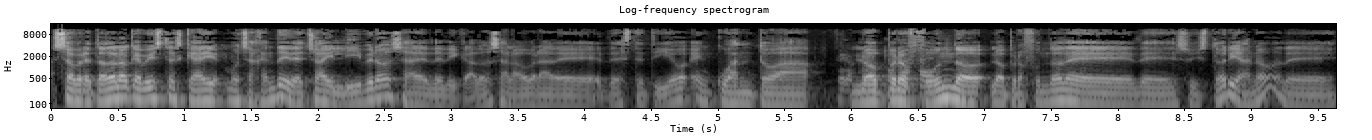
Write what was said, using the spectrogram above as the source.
sobre todo lo que he visto es que hay mucha gente y de hecho hay libros eh, dedicados a la obra de, de este tío en cuanto a lo ¿qué- qué pasa profundo, lo profundo de, de su historia, ¿no? De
